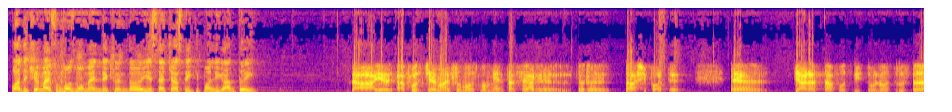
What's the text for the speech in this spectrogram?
poate cel mai frumos moment de când uh, este această echipă în Liga 1. Da, a fost cel mai frumos moment aseară, fără da și poate. Chiar asta a fost visul nostru să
